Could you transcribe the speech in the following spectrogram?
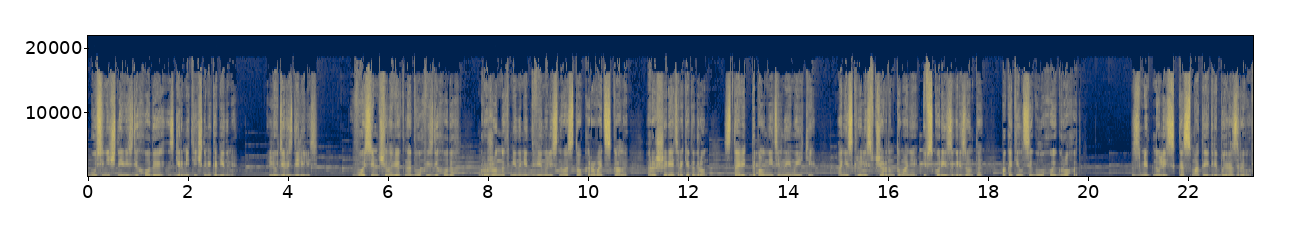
гусеничные вездеходы с герметичными кабинами. Люди разделились. Восемь человек на двух вездеходах, груженных минами, двинулись на восток рвать скалы, расширять ракетодром, ставить дополнительные маяки. Они скрылись в черном тумане, и вскоре из-за горизонта покатился глухой грохот. Взметнулись косматые грибы разрывов.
